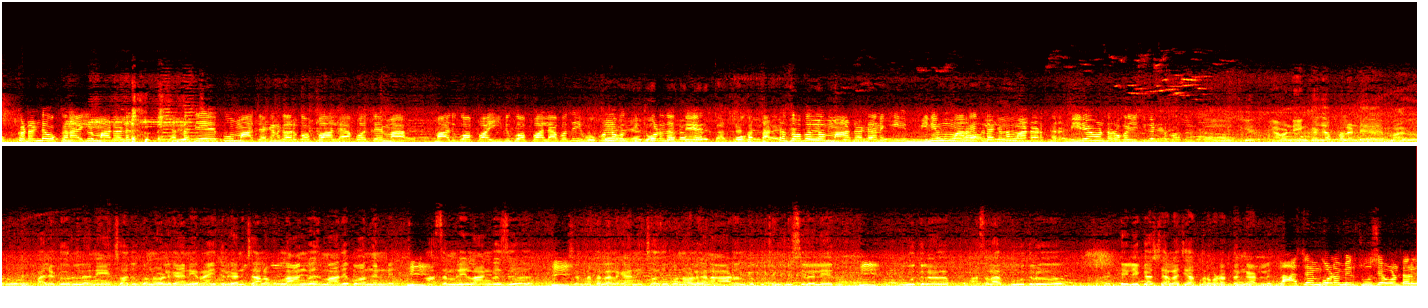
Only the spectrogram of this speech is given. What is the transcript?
ఒక్కటంటే ఒక్క నాయకుడు మాట్లాడలేదు. ఎంతసేపు మా జగన్ గారు గొప్ప లేకపోతే మా మాది గొప్ప ఇది గొప్ప లేకపోతే ఒకరినొకరు తిట్టుకోవడం తప్పితే ఒక చట్టసభల్లో మాట్లాడడానికి మినిమం అర్హత లేకుండా మాట్లాడుతున్నారు. మీరేమంటారు ఒక ఎడ్యుకేటెడ్ పర్సన్. ఏమండి ఇంకా చెప్పాలంటే మాకు పల్లెటూరులోని చదువుకున్న వాళ్ళు కానీ రైతులు కానీ చాలా లాంగ్వేజ్ మాదే బాగుందండి. అసెంబ్లీ లాంగ్వేజ్ చిన్నపిల్లలు కానీ చదువుకున్న వాళ్ళు కానీ ఆడవాళ్ళతో కూర్చొని చూసేలా లేదు. బూతులు అసలు ఆ బూతులు టెలికాస్ట్ ఎలా చేస్తున్నారో కూడా అర్థం కావట్లేదు. లాస్ట్ టైం కూడా మీరు చూసే ఉంటారు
